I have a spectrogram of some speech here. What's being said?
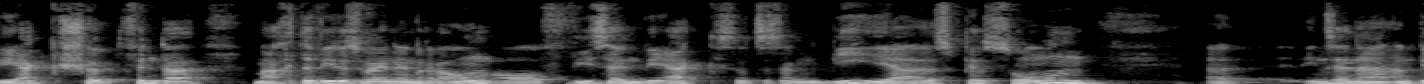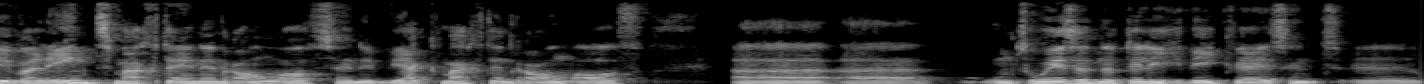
Werkschöpfender macht er wieder so einen Raum auf, wie sein Werk sozusagen, wie er als Person äh, in seiner Ambivalenz macht er einen Raum auf, sein Werk macht einen Raum auf, äh, äh, und so ist er natürlich wegweisend äh,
